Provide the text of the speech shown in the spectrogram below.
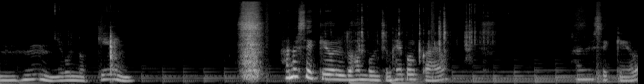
음, 이런 느낌. 하늘색 계열도 한번 좀 해볼까요? 하늘색 계열.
